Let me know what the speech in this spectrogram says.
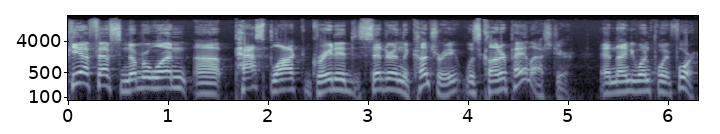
PFF's number one uh, pass block graded center in the country was Connor Pay last year at 91.4.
